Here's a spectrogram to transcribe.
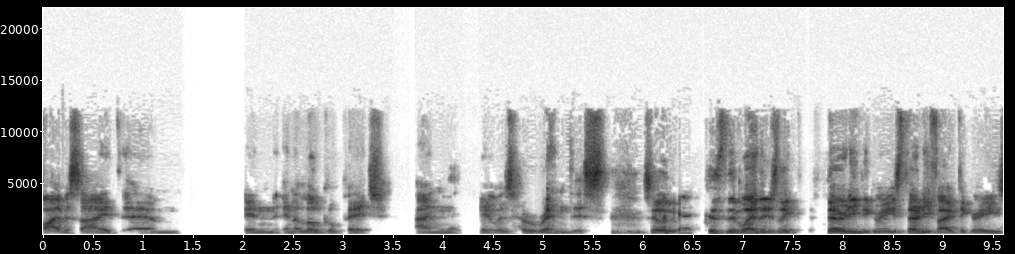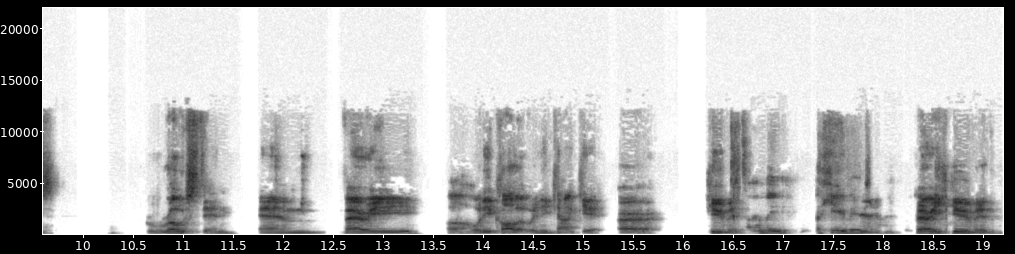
five-a-side, um, in in a local pitch, and it was horrendous. So because okay. the weather's like 30 degrees, 35 degrees, roasting, and um, very oh, what do you call it when you can't get air? Humid. I mean, humid. Very humid.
